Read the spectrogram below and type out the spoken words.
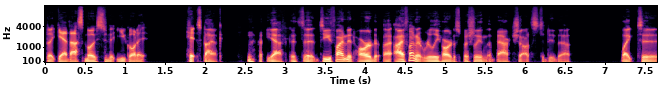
But yeah, that's most of it. You got it. Hips back. Yeah. It's uh do you find it hard? I, find it really hard, especially in the back shots to do that. Like to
